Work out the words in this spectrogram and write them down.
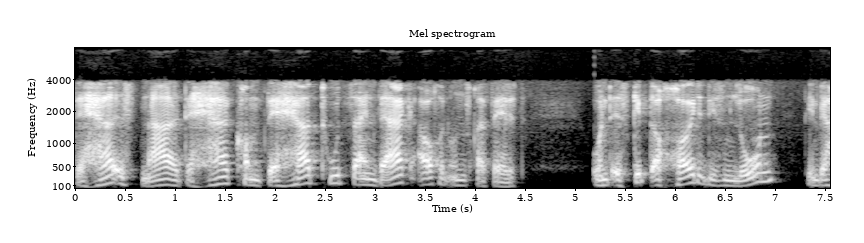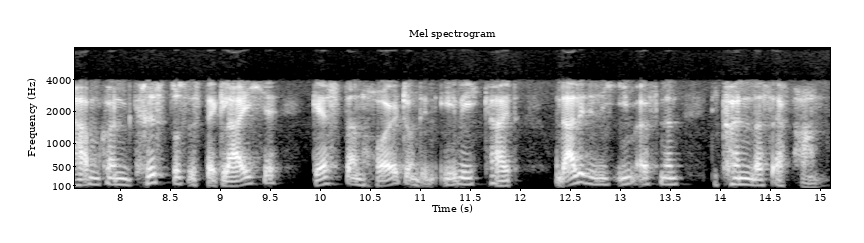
der Herr ist nahe, der Herr kommt, der Herr tut sein Werk auch in unserer Welt. Und es gibt auch heute diesen Lohn, den wir haben können. Christus ist der gleiche, gestern, heute und in Ewigkeit. Und alle, die sich ihm öffnen, die können das erfahren.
